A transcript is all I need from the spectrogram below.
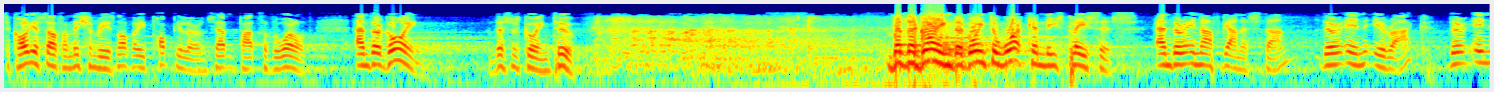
to call yourself a missionary is not very popular in certain parts of the world. And they're going this is going too. but they're going, they're going to work in these places. And they're in Afghanistan, they're in Iraq, they're in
